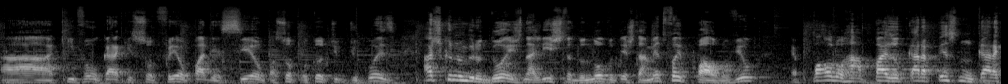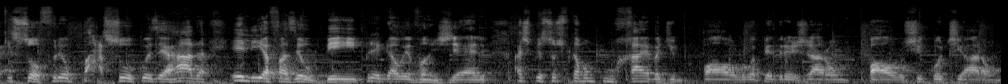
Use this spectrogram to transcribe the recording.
Ah, que foi um cara que sofreu, padeceu, passou por todo tipo de coisa. Acho que o número dois na lista do Novo Testamento foi Paulo, viu? É Paulo, rapaz, o cara pensa num cara que sofreu, passou coisa errada, ele ia fazer o bem, pregar o evangelho. As pessoas ficavam com raiva de Paulo, apedrejaram Paulo, chicotearam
